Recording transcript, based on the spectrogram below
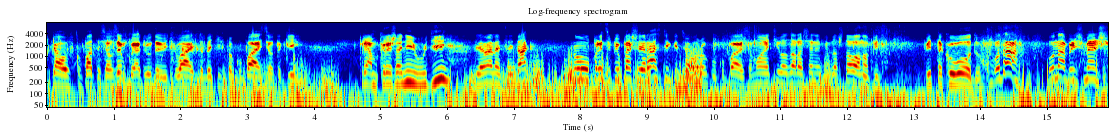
цікаво скупатися взимку, як люди відчувають себе ті, хто купається в такій прям крижаній воді. Для мене це і так. Ну, в принципі, перший раз тільки цього року купаюся. Моє тіло зараз ще не підлаштовано під, під таку воду. Вода, вона більш-менш.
